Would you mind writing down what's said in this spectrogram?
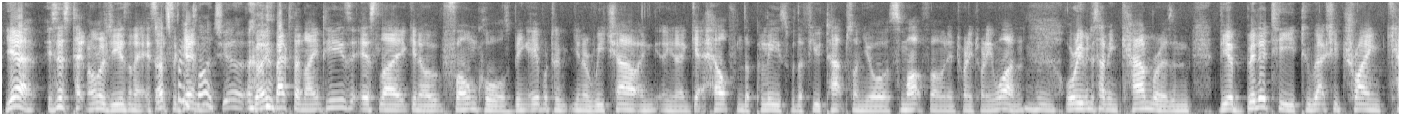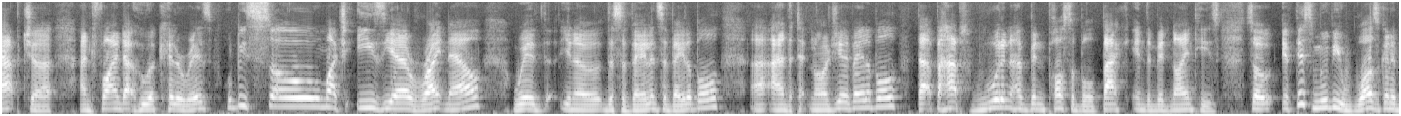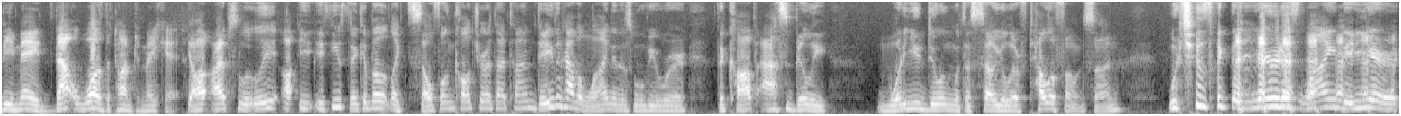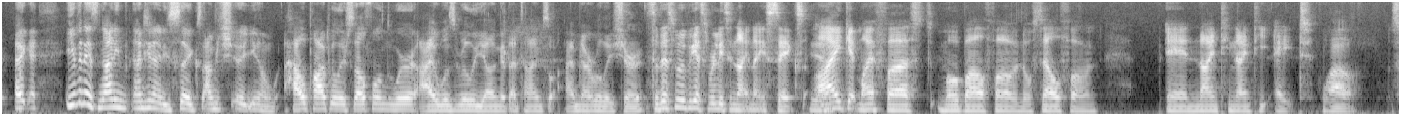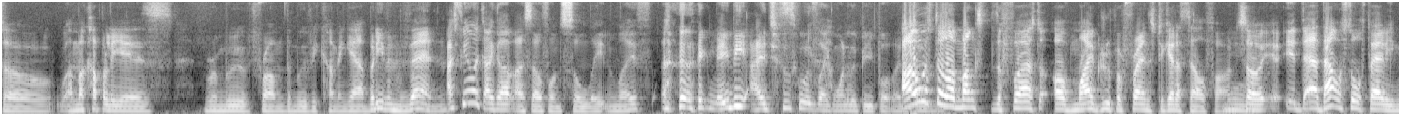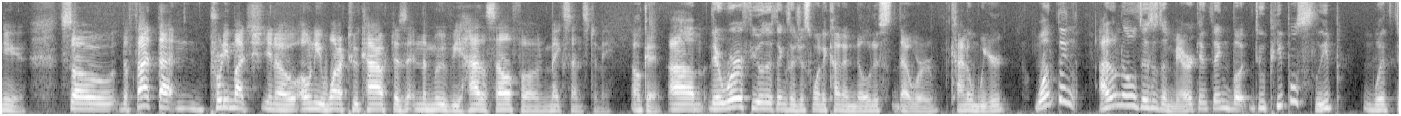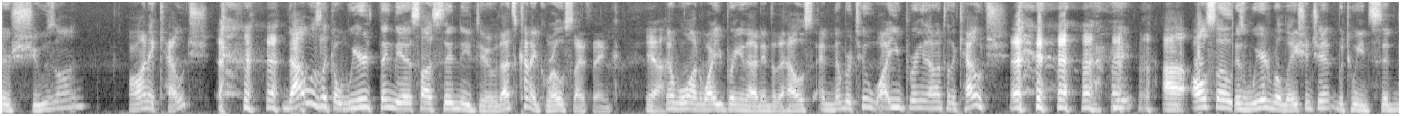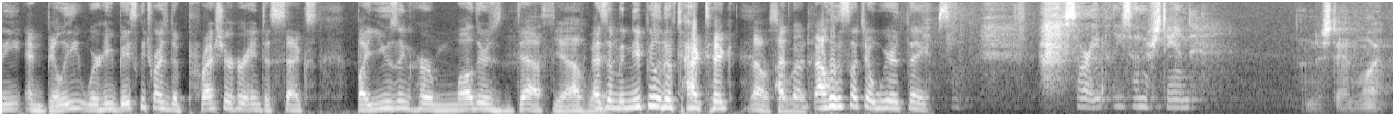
yeah, it's just technology, isn't it? It's, That's it's pretty again, clutch, yeah. going back to the '90s, it's like you know phone calls, being able to you know reach out and you know get help from the police with a few taps on your smartphone in 2021, Mhm. or even just having cameras and the ability to actually try and capture and find out who a killer is would be so much easier right now with you know the surveillance available uh, and the technology available that perhaps wouldn't have been possible back in the mid 90s so if this movie was going to be made that was the time to make it uh, absolutely. Uh, if you think about like cell phone culture at that time, they even have a line in this movie where the cop asks Billy, "What are you doing with a cellular telephone, son?" Which is like the weirdest line to hear. Like, even it's 90, 1996. I'm sure you know how popular cell phones were. I was really young at that time, so I'm not really sure. So this movie gets released in 1996. Yeah. I get my first mobile phone or cell phone in 1998. Wow. So I'm a couple of years removed from the movie coming out. But even then, I feel like I got a cell phone so late in life. like maybe I just was like one of the people. That I was still amongst the first of my group of friends to get a cell phone, Mm. so it, it- that, that was still fairly new. So the fact that pretty much you know only one or two characters in the movie has a cell phone makes sense to me. Okay. Um, there were a few other things I just want to kind of notice that were kind of weird. One thing, I don't know if this is an American thing, but do people sleep with their shoes on on a couch? that was like a weird thing that I saw Sidney do. That's kind of gross, I think. Yeah. Number one, why are you bringing that into the house? And number two, why are you bringing that onto the couch? Right? uh, also, this weird relationship between Sidney and Billy, where he basically tries to pressure her into sex by using her mother's death Yeah, as a manipulative tactic. That was so I thought weird. that was such a weird thing. Sorry, please understand. Understand what?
